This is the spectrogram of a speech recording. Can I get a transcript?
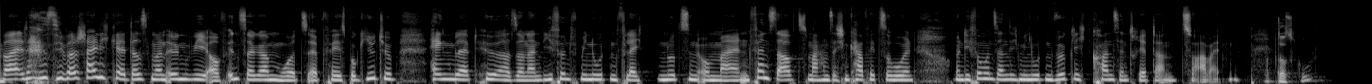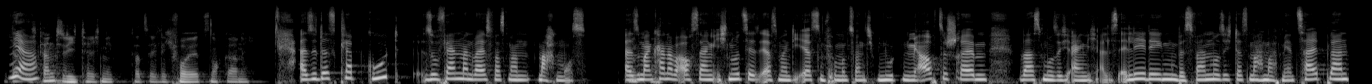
weil dann ist die Wahrscheinlichkeit, dass man irgendwie auf Instagram, WhatsApp, Facebook, YouTube hängen bleibt, höher, sondern die fünf Minuten vielleicht nutzen, um mal ein Fenster aufzumachen, sich einen Kaffee zu holen und die 25 Minuten wirklich konzentriert dann zu arbeiten. Klappt das gut? Ich, Ja. ich kannte die Technik tatsächlich vorher jetzt noch gar nicht. Also das klappt gut, sofern man weiß, was man machen muss. Also man kann aber auch sagen, ich nutze jetzt erstmal die ersten 25 Minuten, mir aufzuschreiben, was muss ich eigentlich alles erledigen, bis wann muss ich das machen, mach mir einen Zeitplan.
